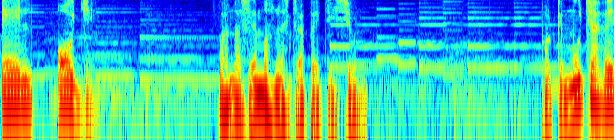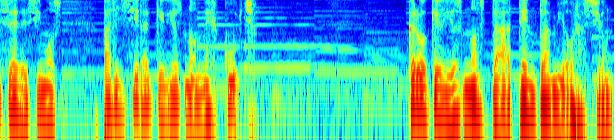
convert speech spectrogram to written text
Él oye cuando hacemos nuestra petición. Porque muchas veces decimos, pareciera que Dios no me escucha. Creo que Dios no está atento a mi oración.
